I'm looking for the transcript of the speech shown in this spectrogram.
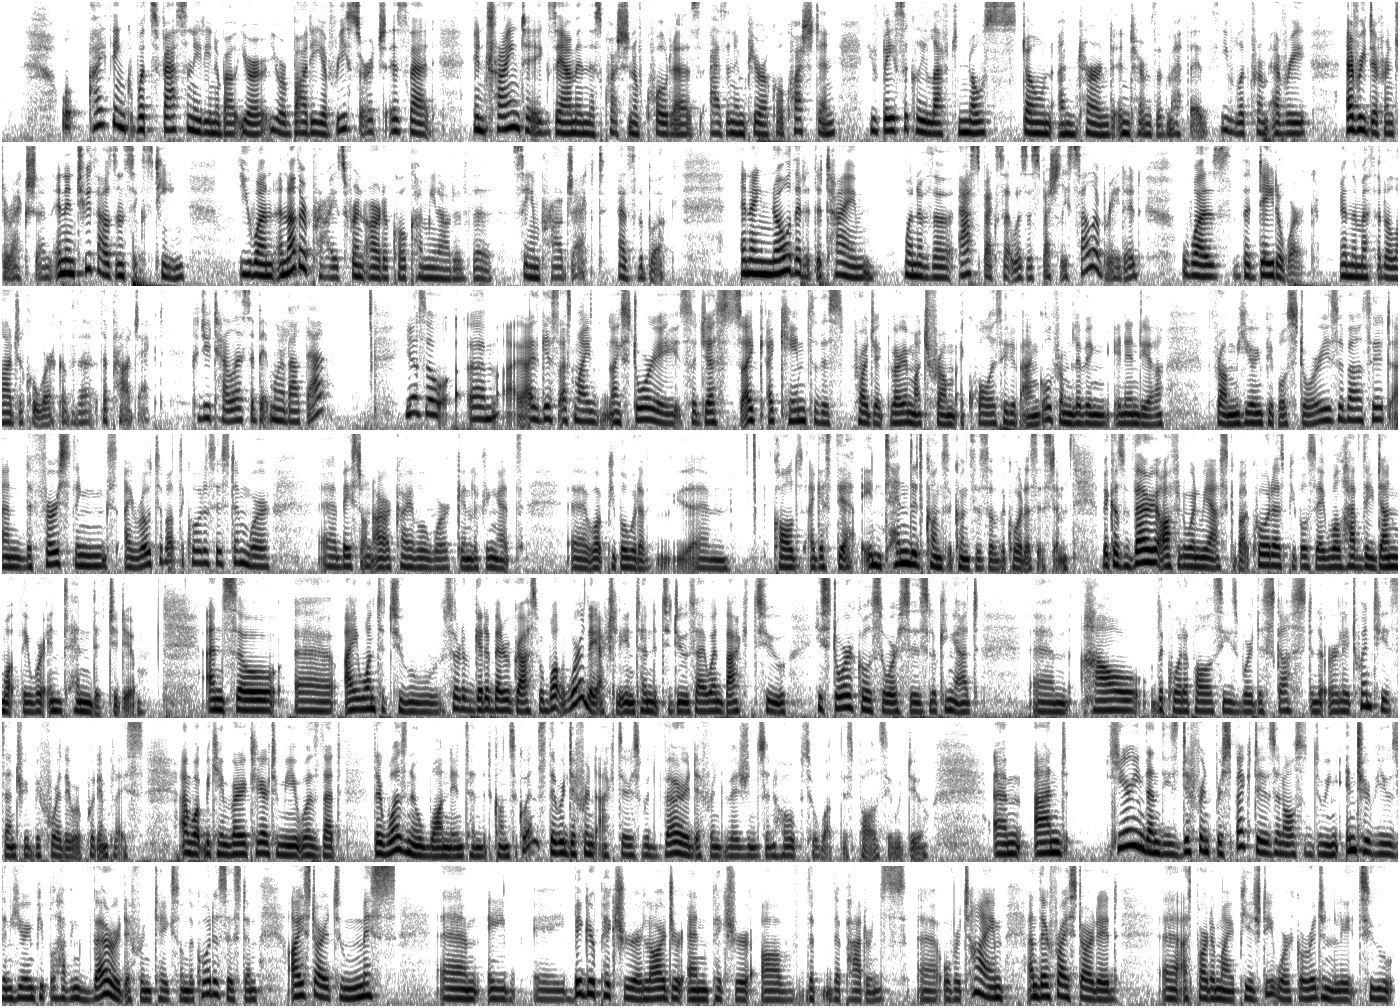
Well, I think what's fascinating about your, your body of research is that in trying to examine this question of quotas as an empirical question, you've basically left no stone unturned in terms of methods. You've looked from every every different direction. And in 2016, you won another prize for an article coming out of the same project as the book. And I know that at the time, one of the aspects that was especially celebrated was the data work and the methodological work of the, the project. Could you tell us a bit more about that? Yeah, so um, I, I, guess as my, my story suggests, I, I came to this project very much from a qualitative angle, from living in India, from hearing people's stories about it. And the first things I wrote about the quota system were uh, based on archival work and looking at uh, what people would have um, called, I guess, the intended consequences of the quota system. Because very often when we ask about quotas, people say, well, have they done what they were intended to do? And so uh, I wanted to sort of get a better grasp of what were they actually intended to do. So I went back to historical sources looking at um, how the quota policies were discussed in the early 20th century before they were put in place. And what became very clear to me was that there was no one intended consequence. There were different actors with very different visions and hopes for what this policy would do. Um, and hearing then these different perspectives and also doing interviews and hearing people having very different takes on the quota system, I started to miss um, a, a bigger picture, a larger end picture of the, the patterns uh, over time. And therefore, I started uh, as part of my PhD work originally to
